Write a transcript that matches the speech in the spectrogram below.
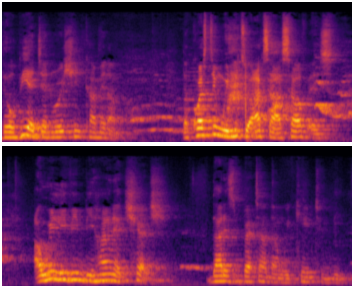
there will be a generation coming up. The question we need to ask ourselves is Are we leaving behind a church that is better than we came to meet?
